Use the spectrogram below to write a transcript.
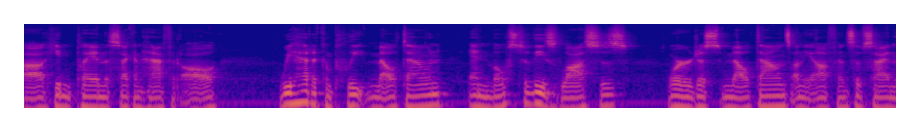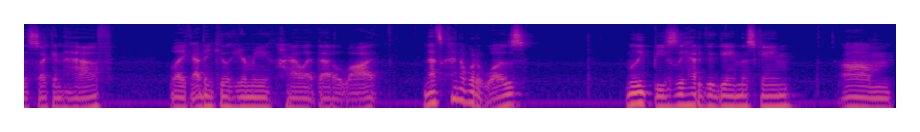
Uh, he didn't play in the second half at all. We had a complete meltdown, and most of these losses were just meltdowns on the offensive side in the second half. Like, I think you'll hear me highlight that a lot. And that's kind of what it was. Malik Beasley had a good game this game. Um,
